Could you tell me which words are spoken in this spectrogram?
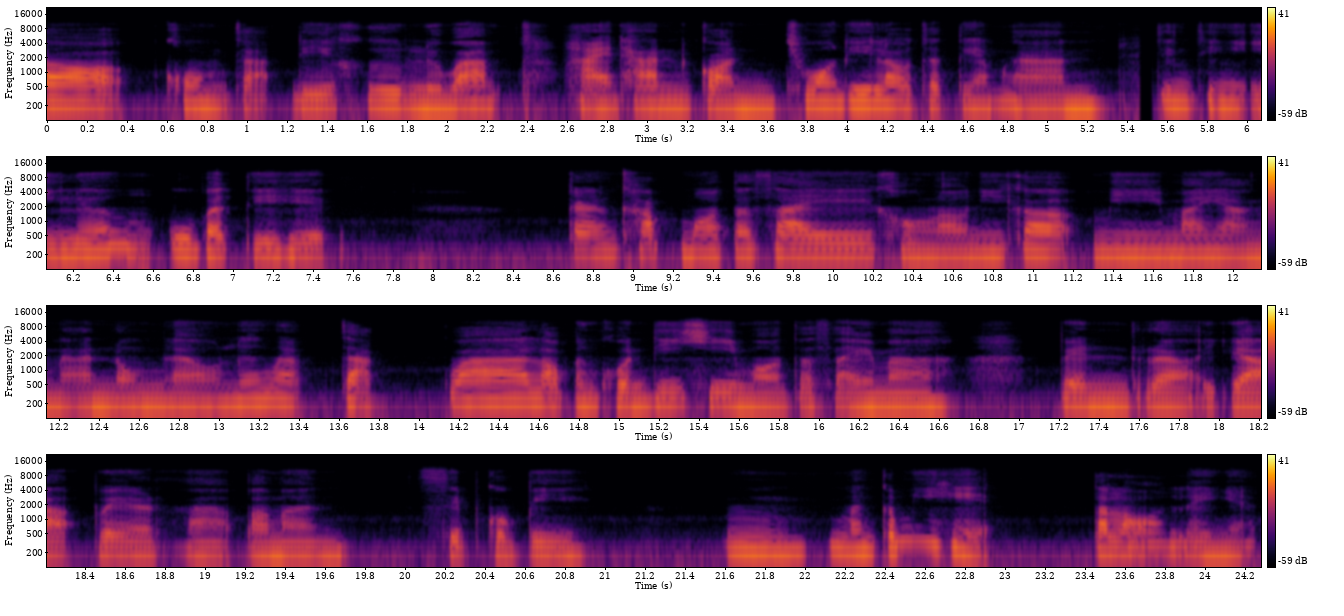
ก็คงจะดีขึ้นหรือว่าหายทันก่อนช่วงที่เราจะเตรียมงาน จริง ๆ อีเรื่องอุบัติเหตุ การขับมอเตอร์ไซค์ของเรานี่ก็มีมาอย่างนานนมแล้วเรื่องจากว่าเราเป็นคนที่ขี่มอเตอร์ไซค์มา เป็นระยะเวลาประมาณสิบกว่าปี อืม มันก็มีเหตุตลอดอะไรเงี้ย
